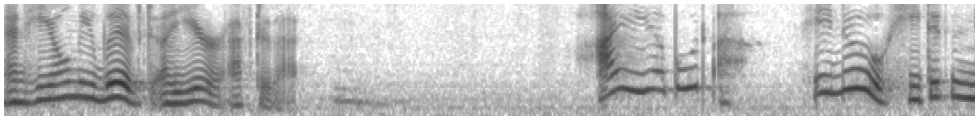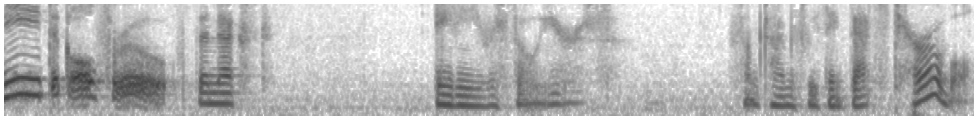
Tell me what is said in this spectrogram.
And he only lived a year after that. I a Buddha. He knew he didn't need to go through the next 80 or so years. Sometimes we think that's terrible.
